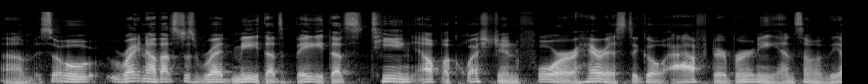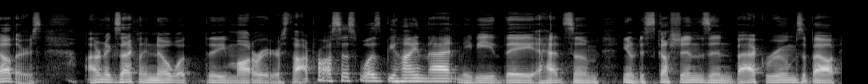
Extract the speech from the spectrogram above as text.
Um, so right now, that's just red meat. That's bait. That's teeing up a question for Harris to go after Bernie and some of the others. I don't exactly know what the moderator's thought process was behind that. Maybe they had some, you know, discussions in back rooms about,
